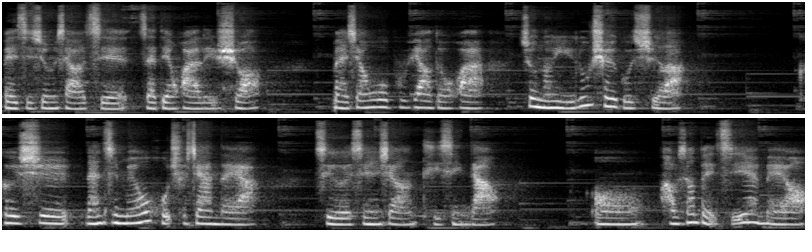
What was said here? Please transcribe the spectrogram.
北极熊小姐在电话里说：“买张卧铺票的话，就能一路睡过去了。”可是南极没有火车站的呀，企鹅先生提醒道。“哦，好像北极也没有。”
